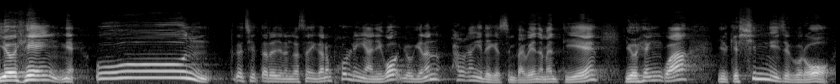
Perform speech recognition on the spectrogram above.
여행. 네운 끝이 떨어지는 것은 이거는 폴링이 아니고 여기는 활강이 되겠습니다. 왜냐하면 뒤에 여행과 이렇게 심리적으로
